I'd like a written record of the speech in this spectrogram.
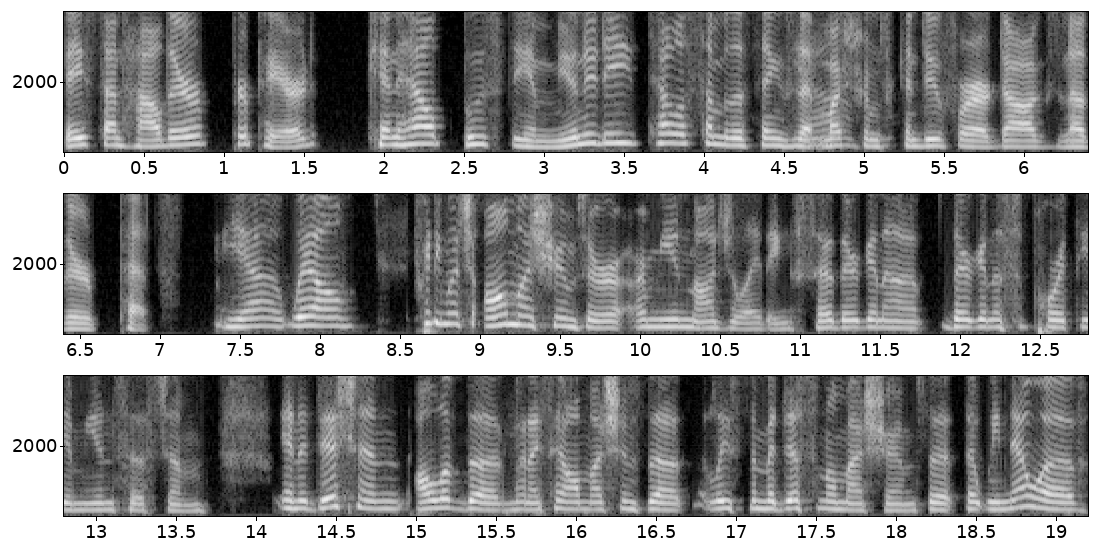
based on how they're prepared, can help boost the immunity. Tell us some of the things yeah. that mushrooms can do for our dogs and other pets. Yeah, well, pretty much all mushrooms are, are immune modulating so they're gonna they're gonna support the immune system. In addition all of the when i say all mushrooms the at least the medicinal mushrooms that, that we know of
